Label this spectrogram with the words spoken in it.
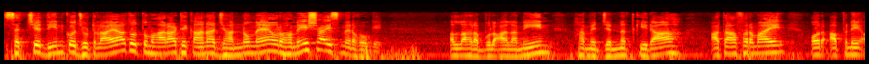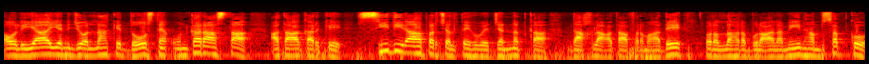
سچے دین کو جھٹلایا تو تمہارا ٹھکانہ جہنم ہے اور ہمیشہ اس میں رہو گے۔ اللہ رب العالمین ہمیں جنت کی راہ عطا فرمائے اور اپنے اولیاء یعنی جو اللہ کے دوست ہیں ان کا راستہ عطا کر کے سیدھی راہ پر چلتے ہوئے جنت کا داخلہ عطا فرما دے اور اللہ رب العالمین ہم سب کو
